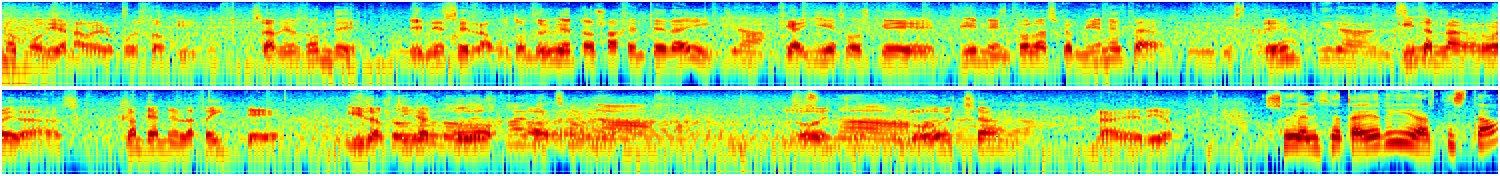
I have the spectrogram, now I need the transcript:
No podían haberlo puesto aquí. ¿Sabes dónde? En ese lado, donde vive toda esa gente de ahí. Ya. Que allí es los que vienen todas las camionetas. Y ¿eh? tiran, sí. Quitan las ruedas, cambian el aceite y las Todo tiran lo todo dejan hecho una. Lo Es echan, una lo echan, la de Dios. Soy Alicia Taegui, artista.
